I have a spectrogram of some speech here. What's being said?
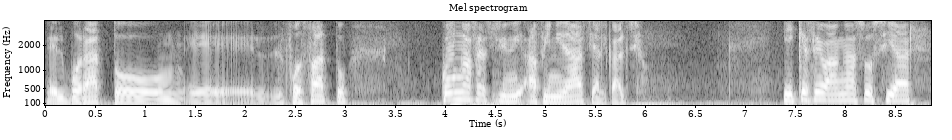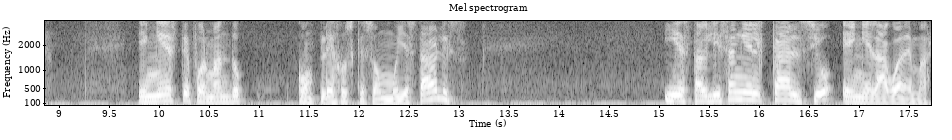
el borato, eh, el fosfato, con afinidad hacia el calcio. Y que se van a asociar en este formando complejos que son muy estables. Y estabilizan el calcio en el agua de mar.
